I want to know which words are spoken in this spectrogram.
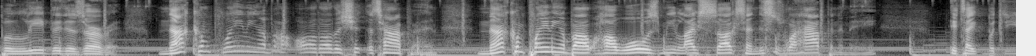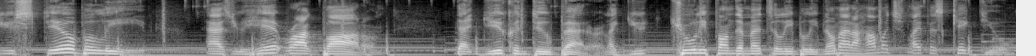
believe they deserve it. Not complaining about all the other shit that's happened. Not complaining about how woe is me, life sucks, and this is what happened to me. It's like, but do you still believe as you hit rock bottom that you can do better? Like you truly fundamentally believe, no matter how much life has kicked you,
